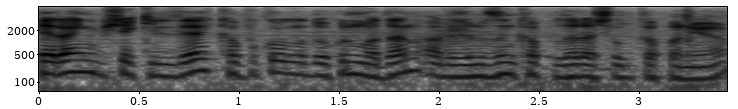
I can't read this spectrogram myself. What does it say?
Herhangi bir şekilde kapı koluna dokunmadan aracımızın kapıları açılıp kapanıyor.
